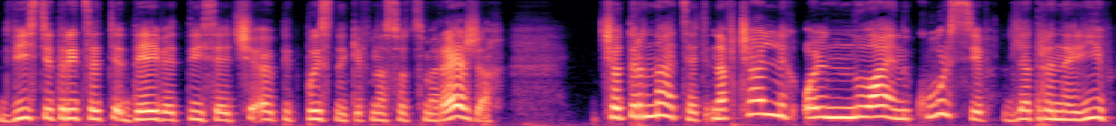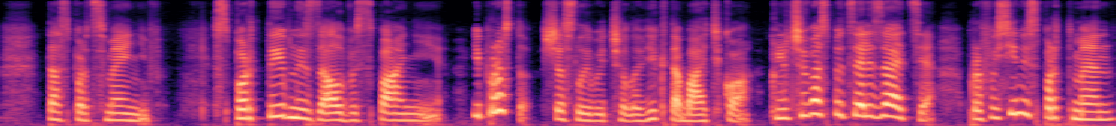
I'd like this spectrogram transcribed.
239 тисяч е, підписників на соцмережах, 14 навчальних онлайн-курсів для тренерів та спортсменів спортивний зал в Іспанії і просто щасливий чоловік та батько. Ключова спеціалізація професійний спортсмен,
